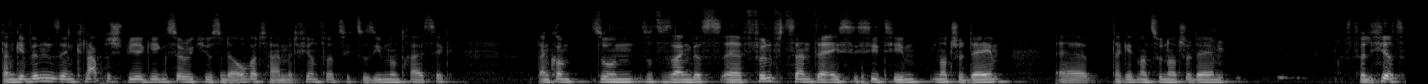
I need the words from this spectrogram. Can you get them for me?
Dann gewinnen sie ein knappes Spiel gegen Syracuse in der Overtime mit 44 zu 37. Dann kommt so ein sozusagen das äh, 15. ACC-Team, Notre Dame. Äh, da geht man zu Notre Dame, verliert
